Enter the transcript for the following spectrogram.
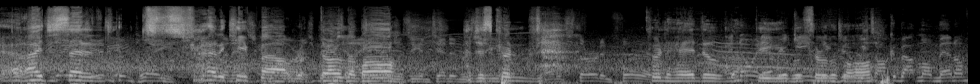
And I just said just trying to keep uh, throwing the ball. I just couldn't, couldn't handle not being able to throw the ball. talk about momentum.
